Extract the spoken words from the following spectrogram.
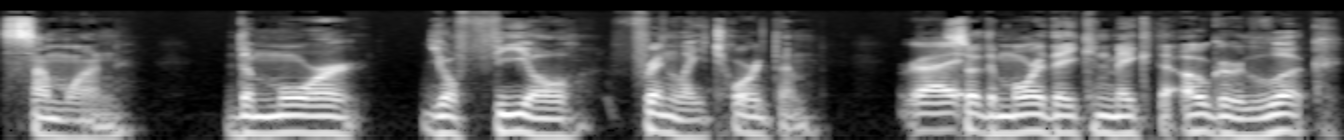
someone, the more you'll feel friendly toward them. Right. So the more they can make the ogre look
